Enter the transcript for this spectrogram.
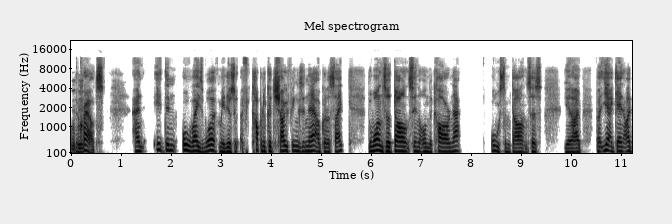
the Mhm. crowds. And it didn't always work for me. There's a couple of good show things in there, I've got to say. The ones that are dancing on the car and that, awesome dancers, you know. But yeah, again, I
